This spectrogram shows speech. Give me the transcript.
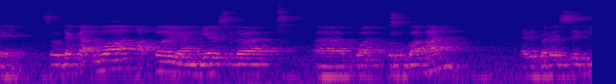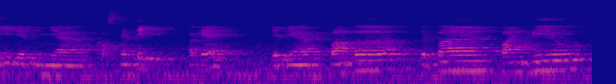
Okay. So dekat luar apa yang dia sudah uh, buat perubahan daripada segi dia punya kosmetik, okay? Dia punya bumper depan, front view,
